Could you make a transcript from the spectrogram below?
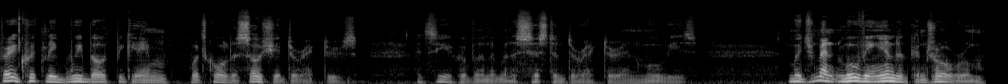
very quickly, we both became what's called associate directors. It's the equivalent of an assistant director in movies, which meant moving into the control room.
